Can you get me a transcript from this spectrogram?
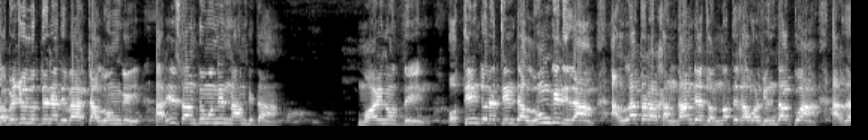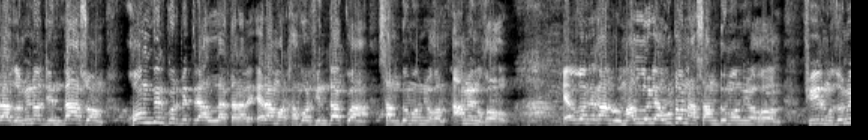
রবিজুল উদ্দিনে দিবা একটা লুঙ্গি। আর এই শান্তুমনির নাম কিতা? মঈনুদ্দিন। ও তিনজনে তিনটা লুঙ্গি দিলাম। আল্লাহ তারার খানদান দিয়ে জন্নতি খাবার ফিন্দা কুয়া আর যারা জমিনও জিন্দা আসন কম দিন কুর ভিতরে আল্লাহ তারার এরামর খাবার ফিন্দা কুয়া চান্দুমণি হল আমিন হও। একজন এখান রুমাল লইয়া উঠো না চান্দুমণি হল। ফির মুজমিল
